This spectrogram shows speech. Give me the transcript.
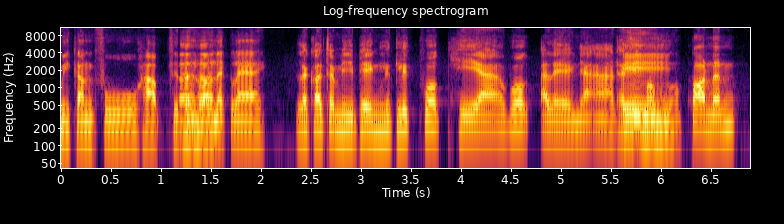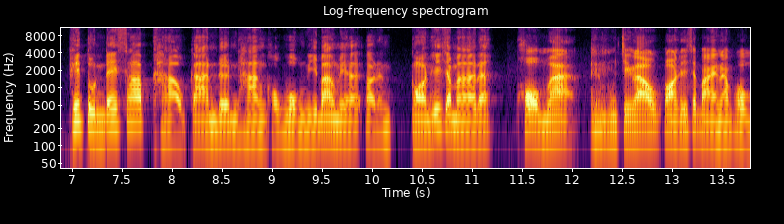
มีกังฟูครับที่เป็นอ่าฮะ วันแรกแล้วก็จะมีเพลงลึกๆ พวกเฮียพวกอะไรอย่างเงี้ยอ่าถ้าที่มอมตอนนั้นพี่ตุลได้ทราบข่าวการเดินทางของวงนี้บ้างไหมฮะตอนนั้นก่อนที่จะมานะ ผมอะจริงๆแล้วก่อนที่จะไปนะ ผม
